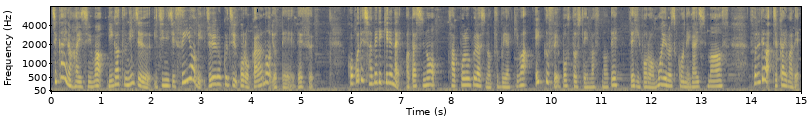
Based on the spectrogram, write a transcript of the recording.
次回の配信は2月21日水曜日16時頃からの予定です。ここで喋りきれない私の札幌暮らしのつぶやきは X へポストしていますので、ぜひフォローもよろしくお願いします。それでは次回まで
